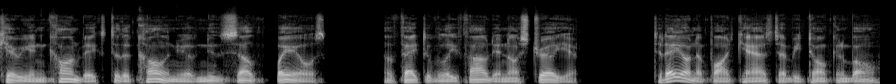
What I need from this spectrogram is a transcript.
carrying convicts to the colony of New South Wales, effectively found in Australia. Today on the podcast, I'll be talking about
